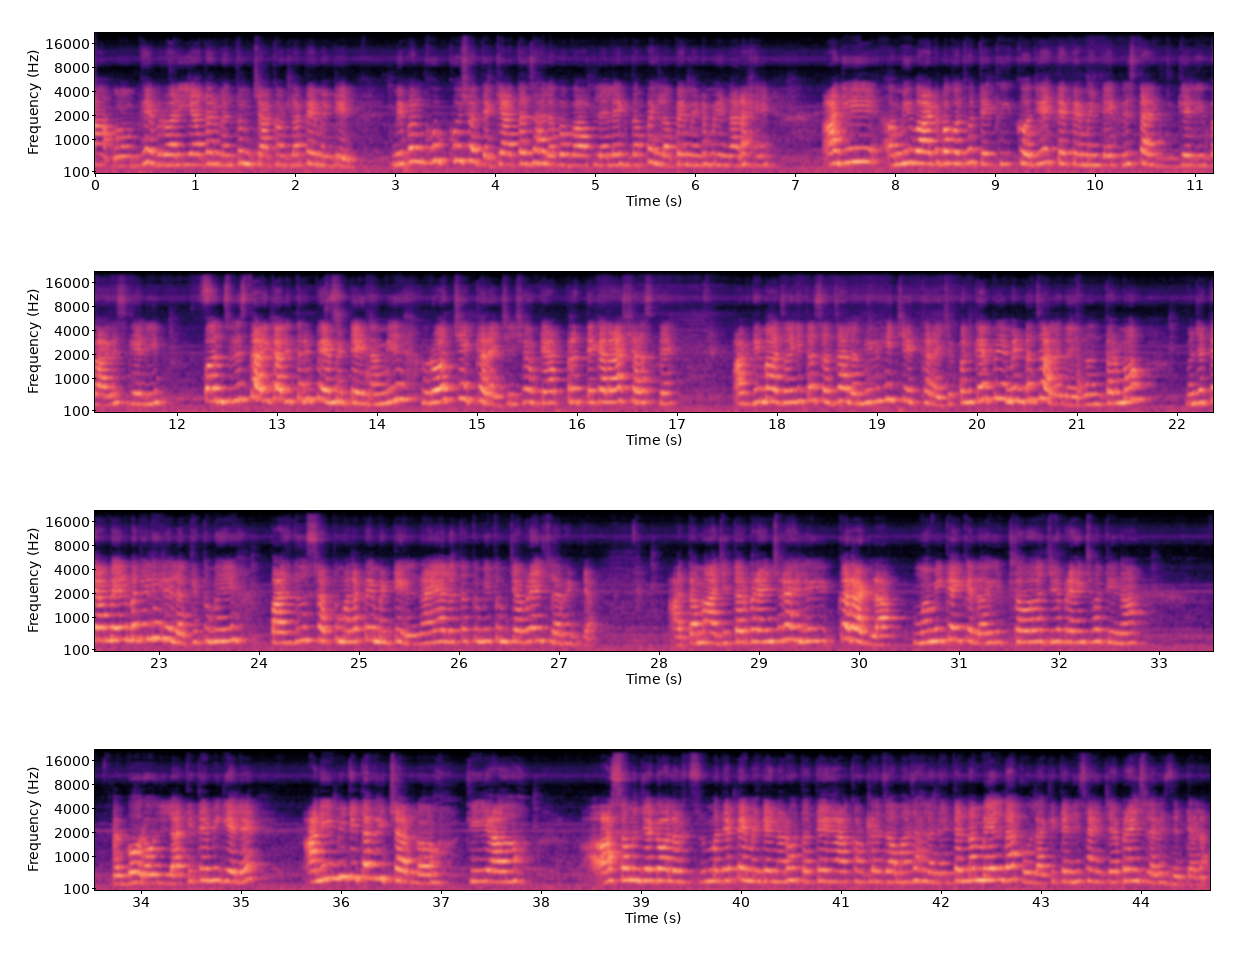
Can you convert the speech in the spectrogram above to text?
फेब्रुवारी या दरम्यान तुमच्या अकाउंटला पेमेंट येईल. मी पण खूप खुश होते की आता झालं बाबा आपल्याला एकदा पहिला पेमेंट मिळणार आहे. आणि मी वाट बघत होते की कधी येते पेमेंट एकवीस तारीख गेली बावीस गेली पंचवीस तारीख आली तरी पेमेंट येईना. मी रोज चेक करायची. शेवटी प्रत्येकाला आशा असते अगदी माझंही तसंच झालं. मी ही चेक करायचे. पण काही पेमेंटच झालं नाही. नंतर मग म्हणजे त्या मेलमध्ये लिहिलेलं की तुम्ही पाच दिवसात तुम्हाला पेमेंट येईल. नाही आलं तर तुम्ही तुमच्या ब्रँचला भेटा. आता माझी तर ब्रँच राहिली कराडला. मग मी काय केलं? इथं जी ब्रँच होती ना बोरवलीला तिथे मी गेले. आणि मी तिथं विचारलं की असं म्हणजे डॉलर्समध्ये पेमेंट येणार होतं. ते अकाउंटला जमा झालं नाही. त्यांना मेल दाखवला की त्यांनी सांगितलं ब्रँचला व्हिजिट द्यायला.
